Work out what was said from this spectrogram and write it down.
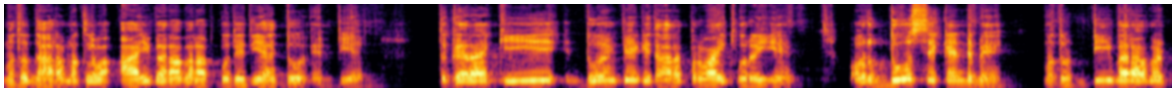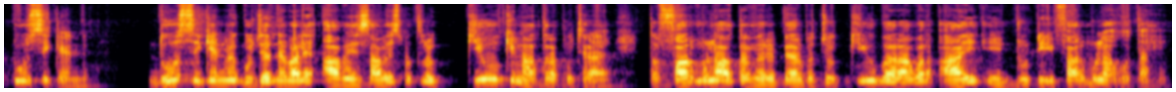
मतलब धारा मतलब आई बराबर आपको दे दिया है दो एम्पियर। तो कह रहा है कि दो एम्पियर की धारा प्रवाहित हो रही है और दो सेकंड में मतलब टी बराबर टू सेकेंड दो सेकेंड में गुजरने वाले आवेश आवेश मतलब क्यू की मात्रा पूछ रहा है। तो फार्मूला होता है मेरे प्यार बच्चों क्यू बराबर आई इंटू टी फार्मूला होता है।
